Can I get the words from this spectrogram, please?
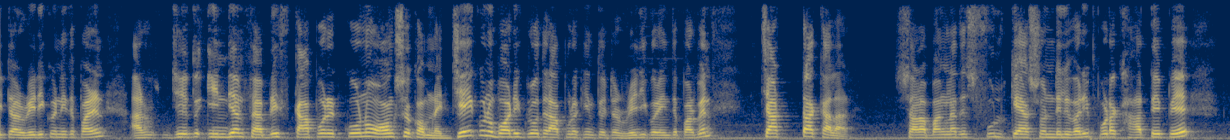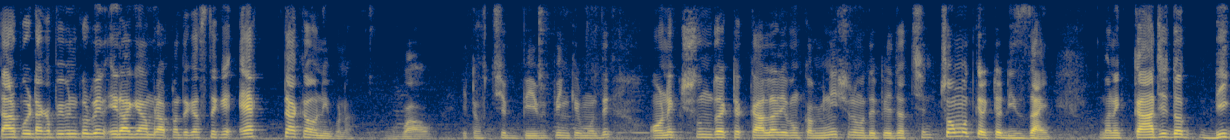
এটা রেডি করে নিতে পারেন। আর যেহেতু ইন্ডিয়ান ফ্যাব্রিক্স কাপড়ের কোনো অংশ কম নাই, যে কোনো বডি গ্রোদের আপুরা কিন্তু এটা রেডি করে নিতে পারবেন। চারটা কালার সারা Bangladesh full cash on delivery product হাতে পেয়ে তারপরে টাকা পেমেন্ট করবেন। এর আগে আমরা আপনাদের কাছ থেকে এক টাকাও নিব না। ওয়াও এটা হচ্ছে বেবি পিঙ্কের মধ্যে। অনেক সুন্দর একটা কালার এবং কম্বিনেশনের মধ্যে পেয়ে যাচ্ছেন। চমৎকার একটা ডিজাইন মানে কাজের দিক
